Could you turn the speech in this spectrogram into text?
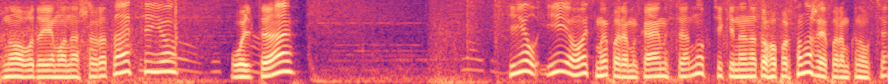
Знову даємо нашу ротацію. Ульта. Скіл, і ось ми перемикаємося. Ну, тільки не на того персонажа я перемкнувся.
